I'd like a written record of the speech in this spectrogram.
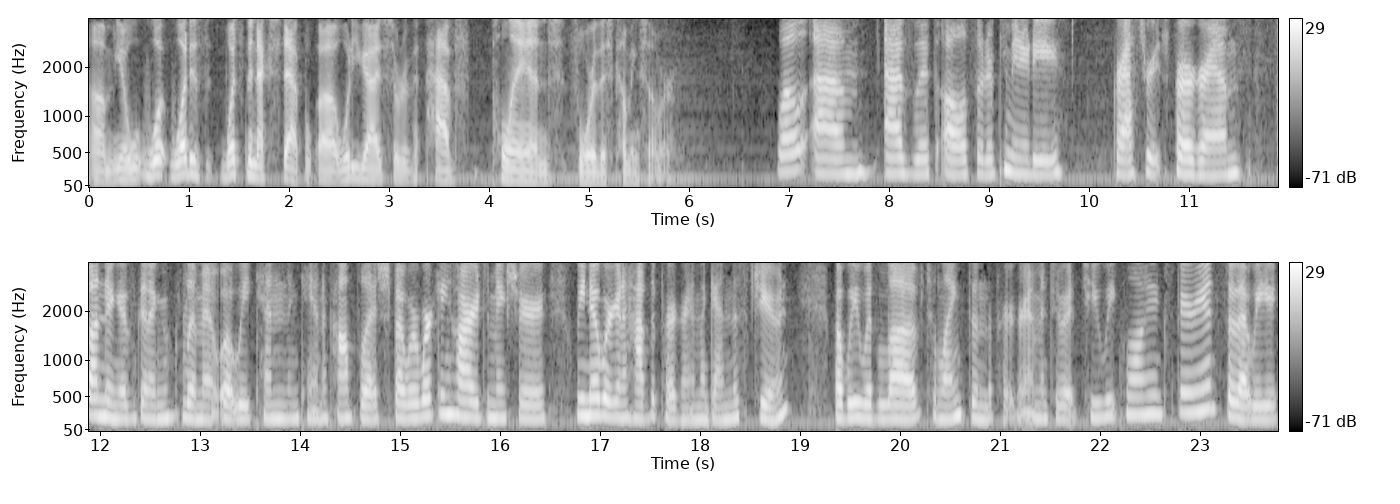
Um, you know, what what is what's the next step? Uh, what do you guys sort of have planned for this coming summer? Well, um, as with all sort of community grassroots programs, funding is going to limit what we can and can accomplish. But we're working hard to make sure we know we're going to have the program again this June. But we would love to lengthen the program into a two week long experience so that we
